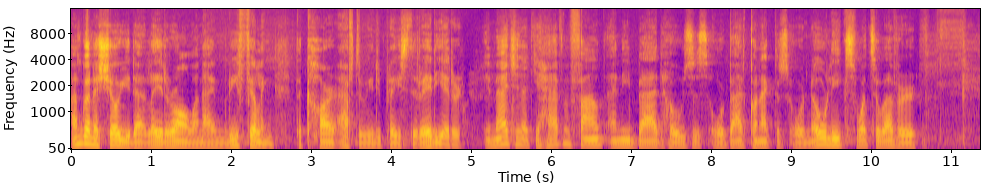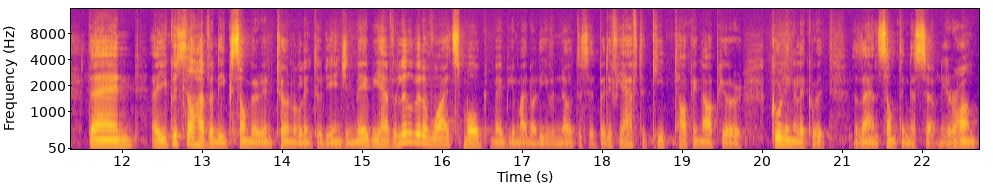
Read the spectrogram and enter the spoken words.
I'm going to show you that later on when I'm refilling the car after we replace the radiator. Imagine that you haven't found any bad hoses or bad connectors or no leaks whatsoever, then uh, you could still have a leak somewhere internal into the engine. Maybe you have a little bit of white smoke, maybe you might not even notice it. But if you have to keep topping up your cooling liquid, then something is certainly wrong.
